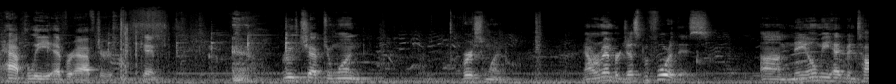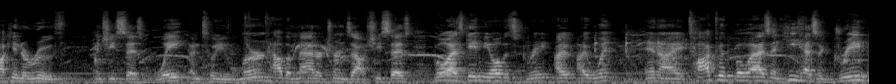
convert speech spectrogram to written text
Happily Ever After, okay? Ruth chapter 1, verse 1. Now remember, just before this, um, Naomi had been talking to Ruth, and she says, Wait until you learn how the matter turns out. She says, Boaz gave me all this grain. I, I went and I talked with Boaz, and he has agreed.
